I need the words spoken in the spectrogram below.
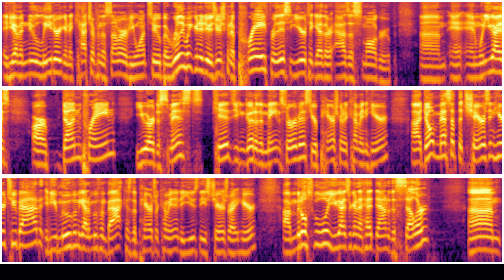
If you have a new leader, you're gonna catch up from the summer if you want to. But really, what you're gonna do is you're just gonna pray for this year together as a small group. Um, and, and when you guys are done praying, you are dismissed. Kids, you can go to the main service. Your parents are going to come in here. Uh, don't mess up the chairs in here too bad. If you move them, you got to move them back because the parents are coming in to use these chairs right here. Uh, middle school, you guys are going to head down to the cellar. Um,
